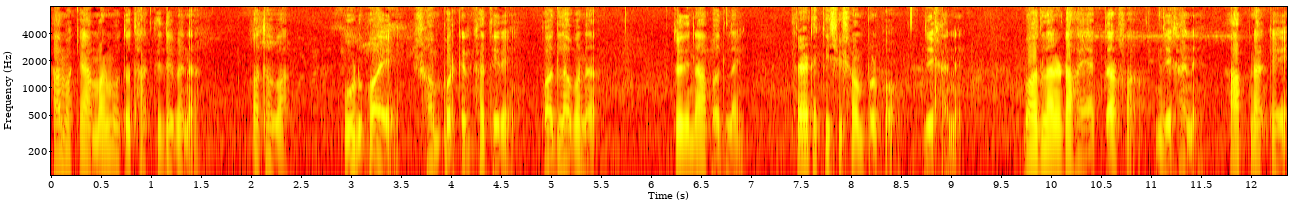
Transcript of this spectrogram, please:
আমাকে আমার মতো থাকতে দেবে না? অথবা উড ভয়ে সম্পর্কের খাতিরে বদলাবো না? যদি না বদলাই, তাহলে এটা কিছু সম্পর্ক? যেখানে বদলানোটা হয় একতরফা, যেখানে আপনাকে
